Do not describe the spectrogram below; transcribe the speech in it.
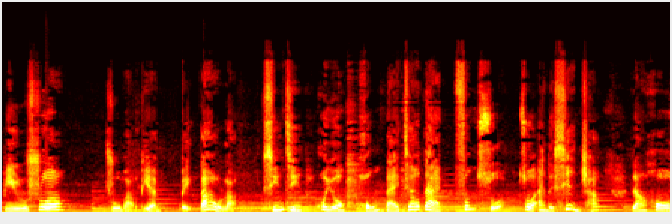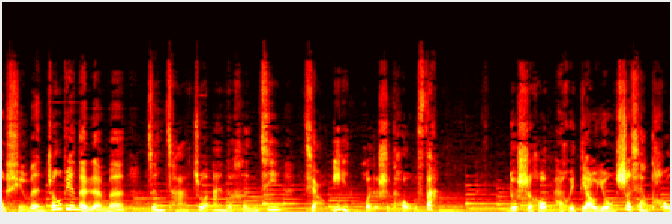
比如说，珠宝店被盗了。刑警会用红白胶带封锁作案的现场，然后询问周边的人们，侦查作案的痕迹、脚印或者是头发。很多时候还会调用摄像头。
